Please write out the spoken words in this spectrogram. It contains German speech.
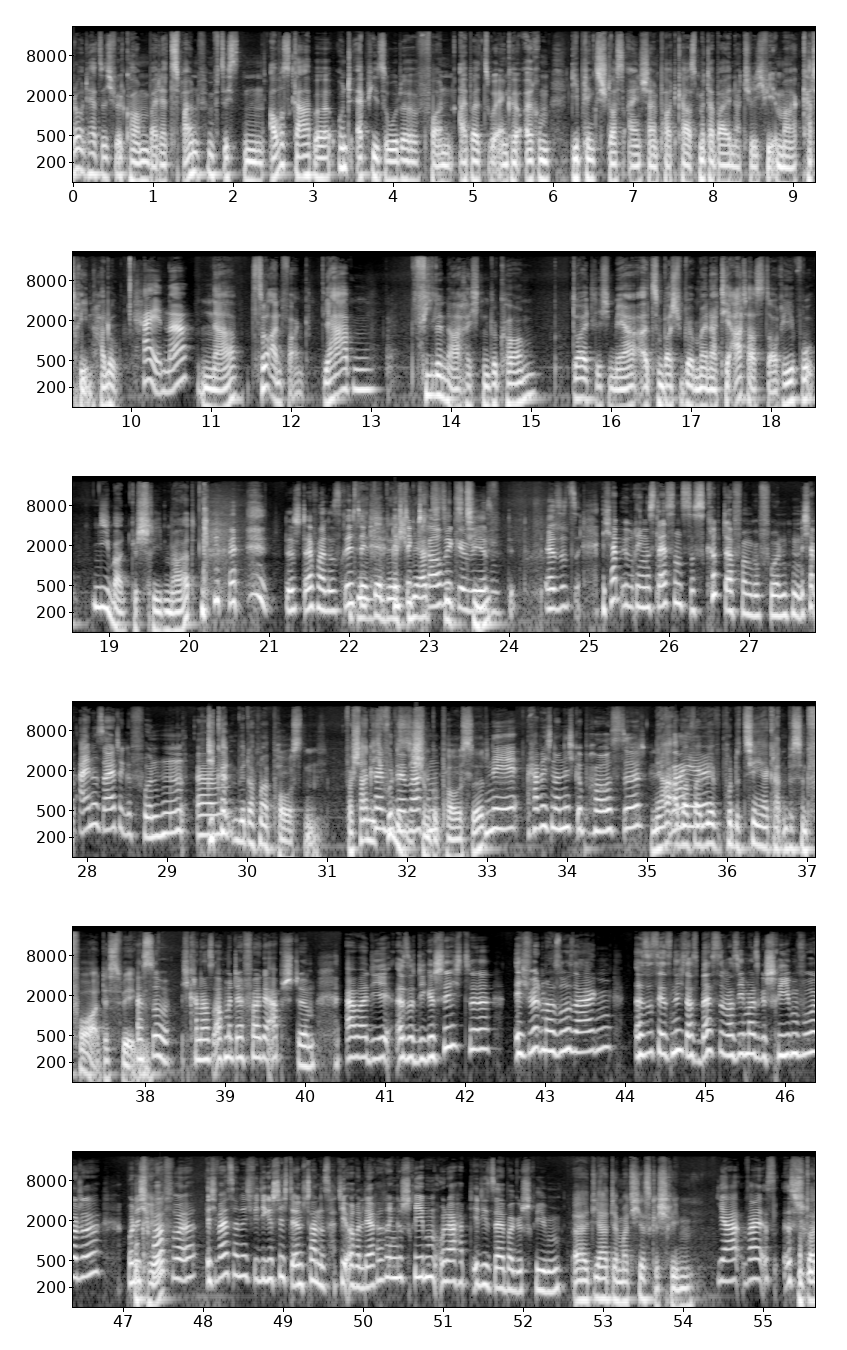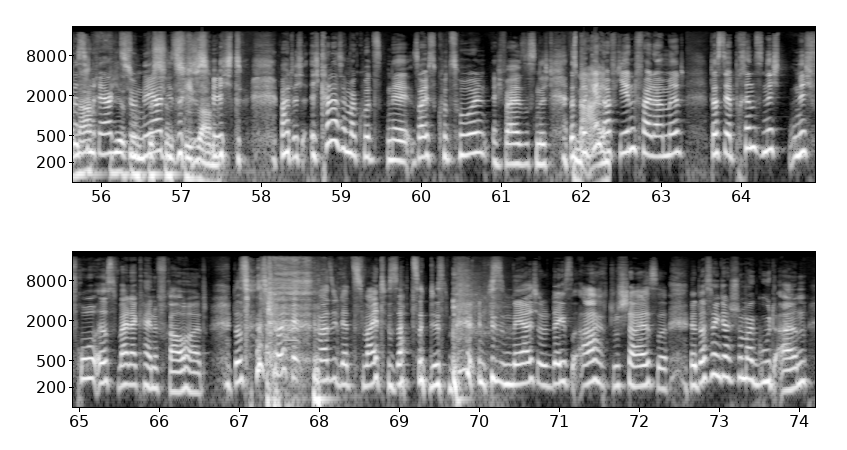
Hallo und herzlich willkommen bei der 52. Ausgabe und Episode von Albert zu Enkel, eurem Lieblingsschloss Einstein Podcast. Mit dabei natürlich wie immer Katrin. Hallo. Hi, na? Na, zu Anfang. Wir haben viele Nachrichten bekommen. Deutlich mehr als zum Beispiel bei meiner Theaterstory, wo niemand geschrieben hat. der Stefan ist richtig, der, der, der richtig traurig gewesen. Tief. Sitzt. Ich habe übrigens letztens das Skript davon gefunden. Ich habe eine Seite gefunden. Ähm, die könnten wir doch mal posten. Wahrscheinlich wurde sie machen. schon gepostet. Nee, habe ich noch nicht gepostet. Ja, weil aber weil wir produzieren ja gerade ein bisschen vor, deswegen. Ach so, ich kann das auch mit der Folge abstimmen. Aber die, also die Geschichte, ich würde mal so sagen, es ist jetzt nicht das Beste, was jemals geschrieben wurde. Und okay. ich hoffe, ich weiß ja nicht, wie die Geschichte entstanden ist. Hat die eure Lehrerin geschrieben oder habt ihr die selber geschrieben? Äh, die hat der Matthias geschrieben. Ja, weil es ist schon ein bisschen reaktionär, so ein bisschen diese zusammen. Geschichte. Warte, ich, ich kann das ja mal kurz. Nee, soll ich es kurz holen? Ich weiß es nicht. Es Nein. beginnt auf jeden Fall damit, dass der Prinz nicht, nicht froh ist, weil er keine Frau hat. Das ist quasi der zweite Satz in diesem, in diesem Märchen. Und du denkst, ach du Scheiße. Ja, das fängt ja schon mal gut an.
